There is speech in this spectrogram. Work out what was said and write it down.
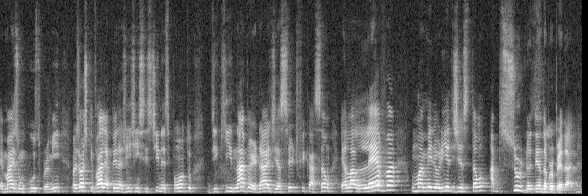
é, é mais um custo para mim, mas eu acho que vale a pena a gente insistir nesse ponto de que, na verdade, a certificação ela leva uma melhoria de gestão absurda dentro da propriedade. Né?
